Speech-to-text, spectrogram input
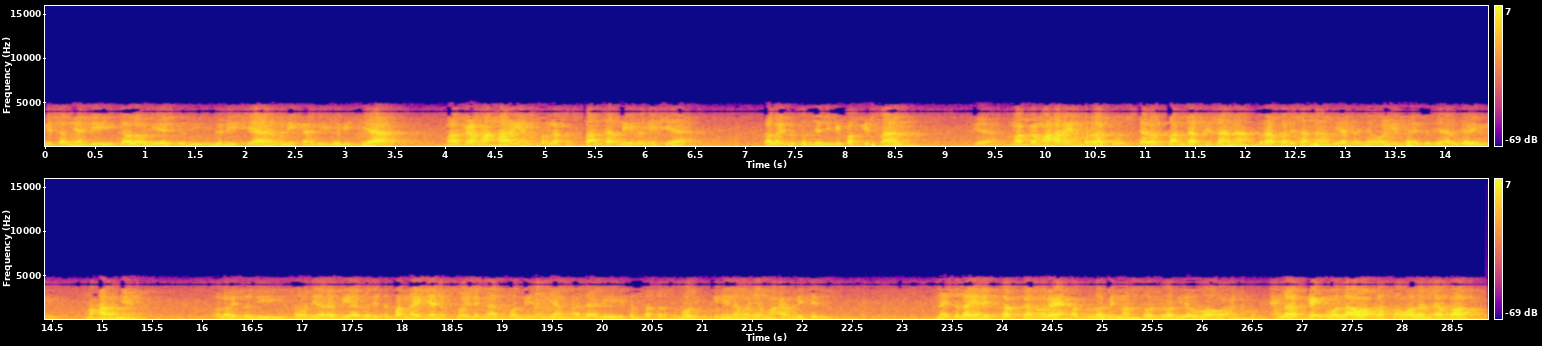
Misalnya di kalau dia di Indonesia menikah di Indonesia, maka mahar yang berlaku standar di Indonesia. Kalau itu terjadi di Pakistan, ya, maka mahar yang berlaku secara standar di sana. Berapa di sana biasanya wanita itu dihargai maharnya? Kalau itu di Saudi Arabia atau di tempat lainnya sesuai dengan kondisi yang ada di tempat tersebut, ini namanya mahar misil. Nah itulah yang ditetapkan oleh Abdullah bin Mas'ud radhiyallahu anhu. La kai wala waqasa wala syafat.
